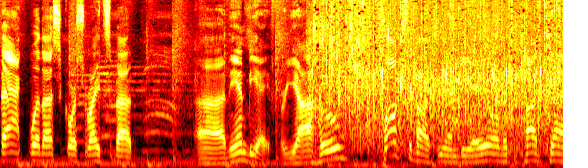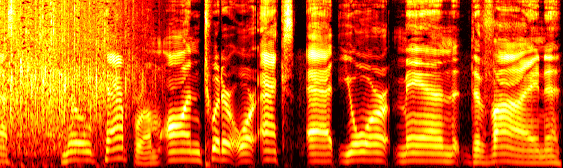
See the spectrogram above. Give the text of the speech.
back with us. Of course, writes about uh, the NBA for Yahoo. Talks about the NBA over at the podcast No Cap Room on Twitter or X at Your Man Devine.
